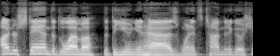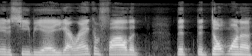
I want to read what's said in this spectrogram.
understand the dilemma that the union has when it's time to negotiate a CBA. You got rank and file that that, that don't want to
